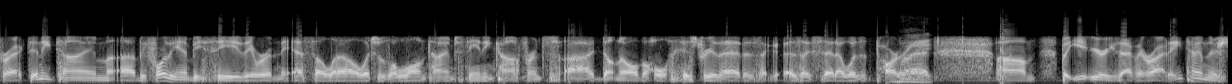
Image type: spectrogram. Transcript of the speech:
correct. Anytime uh, before the NBC, they were in the SLL, which was a long time standing conference. Uh, I don't know all the whole history of that. As I, as I said, I wasn't part right. of that. Um, but you're exactly right. Anytime there's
